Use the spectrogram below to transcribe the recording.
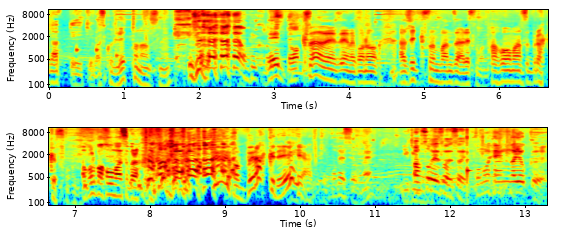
なっていきます。これレッドなんですね。レッド。草野先生のこのアシックスのバンズあれですもんね。パフォーマンスブラックですもんね。あこれパフォーマンスブラック ブラックでええやん。こですよね指のあそうですそうですそうです。この辺がよく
